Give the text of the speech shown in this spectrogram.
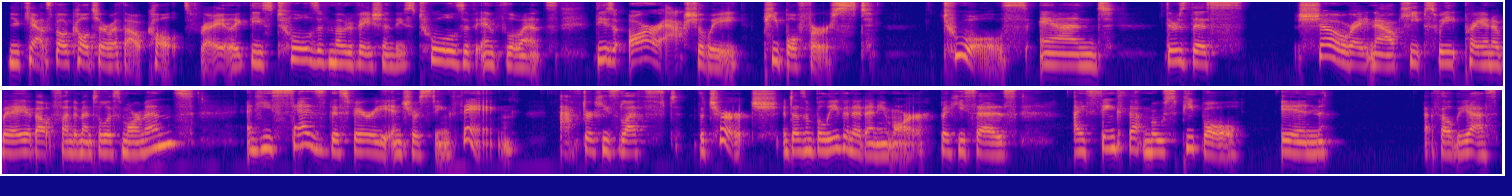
you can't spell culture without cult, right? Like these tools of motivation, these tools of influence, these are actually people first tools. And there's this show right now, Keep Sweet, Pray and Obey, about fundamentalist Mormons. And he says this very interesting thing after he's left the church and doesn't believe in it anymore. But he says, I think that most people in FLDS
